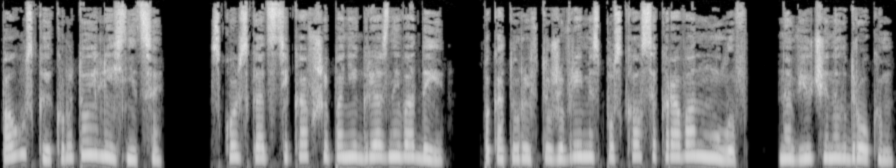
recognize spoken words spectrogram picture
по узкой крутой лестнице, скользко отстекавшей по ней грязной воды, по которой в то же время спускался караван мулов, навьюченных дроком,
